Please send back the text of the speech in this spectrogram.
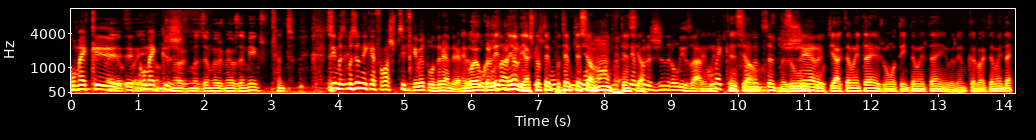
Como é que. Foi, como é que... Meus, mas, meus, meus amigos, portanto. Sim, mas, mas eu nem quero falar especificamente do André André. Agora eu acredito nele e acho que ele tem, tem potencial, um muito potencial. Até para generalizar, tem como é que potencial, o Fernando Santos mas gera... o, o Tiago também tem, o João Otinho também tem, o William Carvalho também tem.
